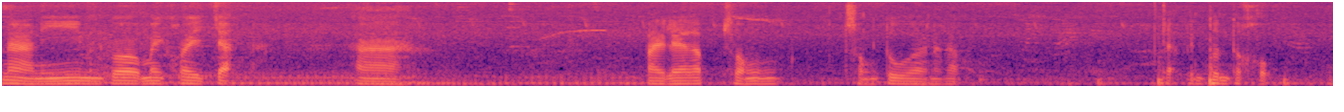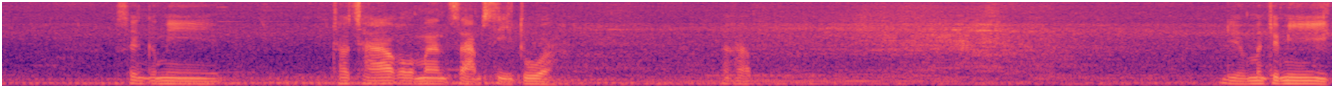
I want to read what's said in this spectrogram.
หน้านี้มันก็ไม่ค่อยจะอ่า ไปแล้วครับสองสองตัวนะครับ จะเป็นต้นตะขบ ซึ่งก็มีเช้าๆก็ประมาณสามสี่ตัวนะครับ เดี๋ยวมันจะมีอีก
